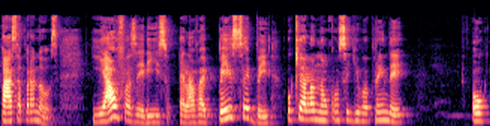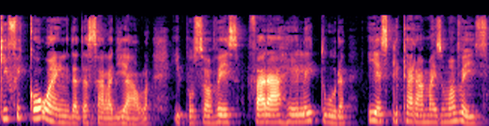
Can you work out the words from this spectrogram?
passa para nós. E ao fazer isso, ela vai perceber o que ela não conseguiu aprender, ou que ficou ainda da sala de aula, e por sua vez fará a releitura e explicará mais uma vez.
